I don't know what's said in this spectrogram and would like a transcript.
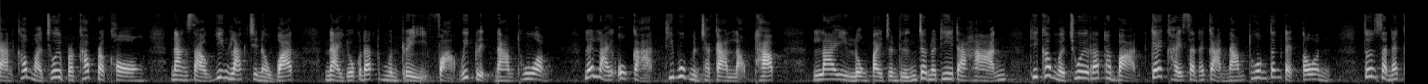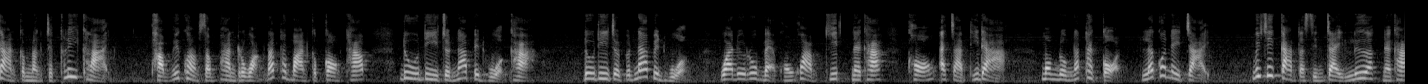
การเข้ามาช่วยประคับประคอง นางสาวยิ่งลักษณ์ชินวัตรนายกรัฐมนตรีฝ่าวิกฤตน้ำท่วม และหลายโอกาสที่ผู้บัญชาการเหล่าทัพ ไล่ลงไปจนถึงเจ้าหน้าที่ทหาร ที่เข้ามาช่วยรัฐบาลแก้ไขสถานการณ์น้ำท่วมตั้งแต่ต้น จนสถานการณ์กำลังจะคลี่คลายทำให้ความสัมพันธ์ระหว่างรัฐบาลกับกองทัพ ดูดีจนน่าเป็นห่วงค่ะ ดูดีจนเป็นน่าเป็นห่วง ว่าด้วยรูปแบบของความคิดนะคะของอาจารย์ธิดาหมอมหลวงนัฐกรและก็ในใจไม่ใช่การตัดสินใจเลือกนะคะ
